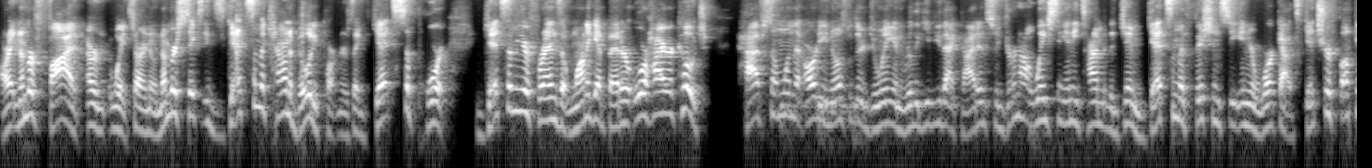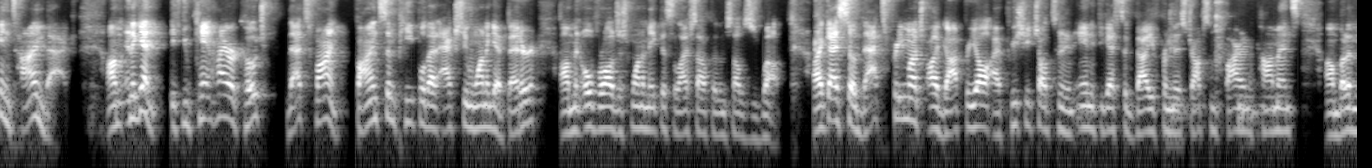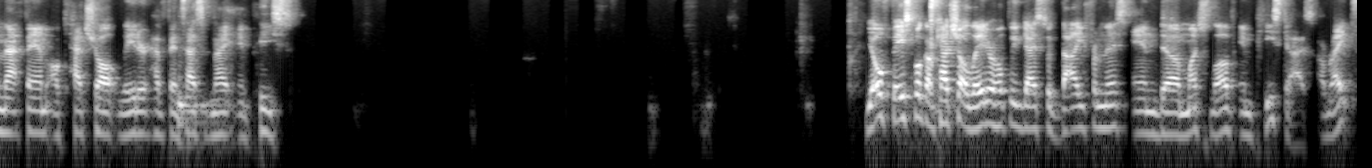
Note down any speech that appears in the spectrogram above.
all right number five or wait sorry no number six is get some accountability partners like get support get some of your friends that want to get better or hire a coach have someone that already knows what they're doing and really give you that guidance so you're not wasting any time at the gym. Get some efficiency in your workouts. Get your fucking time back. Um, and again if you can't hire a coach that's fine. Find some people that actually want to get better um, and overall just want to make this a lifestyle for themselves as well. All right guys so that's pretty much all i got for y'all. I appreciate y'all tuning in. If you guys took value from this drop some fire in the comments. Um, but other than that fam i'll catch y'all later. Have a fantastic night and peace Yo, Facebook, I'll catch y'all later. Hopefully, you guys took value from this and uh, much love and peace, guys. All right.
